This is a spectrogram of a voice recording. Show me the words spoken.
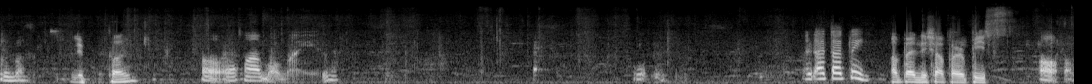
Diba? Lipton. Oo, chamomile. Wala ata ito eh. Ah, pwede siya per piece. Oo.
